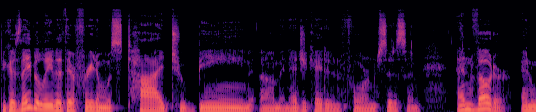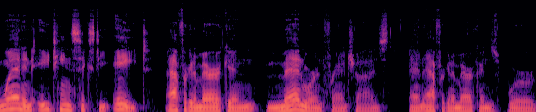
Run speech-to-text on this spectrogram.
because they believed that their freedom was tied to being um, an educated, informed citizen and voter. And when in 1868 African American men were enfranchised and African Americans were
